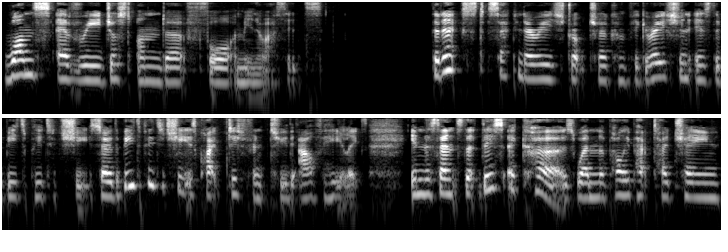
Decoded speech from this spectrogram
once every just under four amino acids. The next secondary structure configuration is the beta pleated sheet. So the beta pleated sheet is quite different to the alpha helix in the sense that this occurs when the polypeptide chain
